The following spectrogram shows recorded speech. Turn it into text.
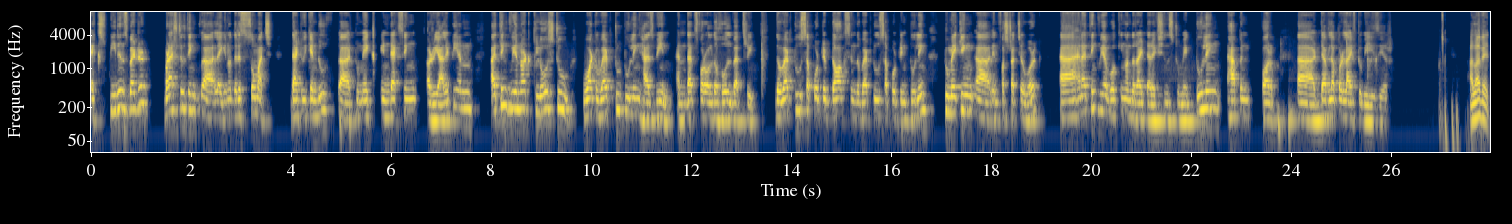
experience better. But i still think uh, like you know there is so much that we can do uh, to make indexing a reality. And i think we are not close to what web 2 tooling has been. And that's for all the whole web 3 the web 2 supportive docs and the web 2 supporting tooling to making uh, infrastructure work. Uh, and i think we are working on the right directions to make tooling happen for uh, developer life to be easier. I love it.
